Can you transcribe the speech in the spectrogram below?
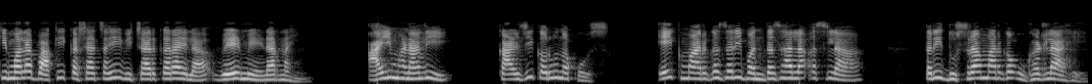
की मला बाकी कशाचाही विचार करायला वेळ मिळणार नाही. आई म्हणाली काळजी करू नकोस. एक मार्ग जरी बंद झाला असला तरी दुसरा मार्ग उघडला आहे.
